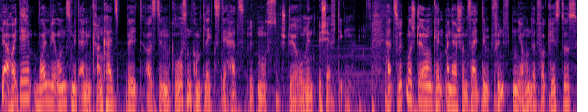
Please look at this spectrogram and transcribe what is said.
Ja, heute wollen wir uns mit einem Krankheitsbild aus dem großen Komplex der Herzrhythmusstörungen beschäftigen. Herzrhythmusstörung kennt man ja schon seit dem 5. Jahrhundert vor Christus.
